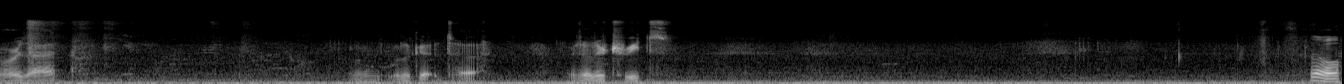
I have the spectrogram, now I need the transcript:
Or that. Look at, uh, there's other treats. Hello.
